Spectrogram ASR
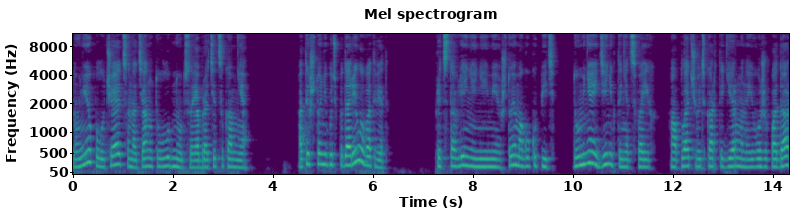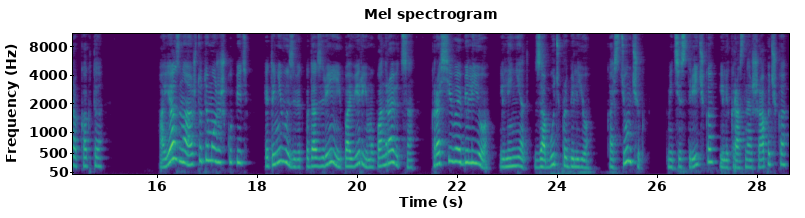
но у нее получается натянуто улыбнуться и обратиться ко мне. «А ты что-нибудь подарила в ответ?» «Представления не имею, что я могу купить. Да у меня и денег-то нет своих, а оплачивать карты Германа его же подарок как-то...» «А я знаю, что ты можешь купить. Это не вызовет подозрений, и, поверь, ему понравится. Красивое белье или нет, забудь про белье. Костюмчик, медсестричка или красная шапочка.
